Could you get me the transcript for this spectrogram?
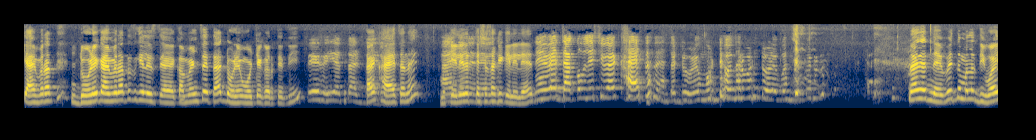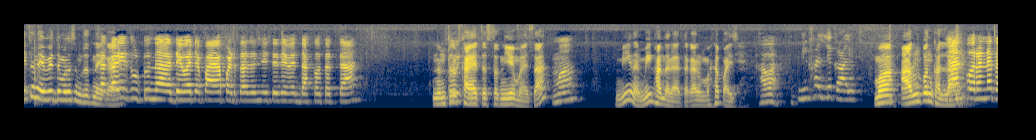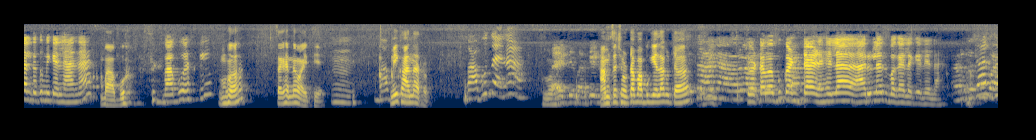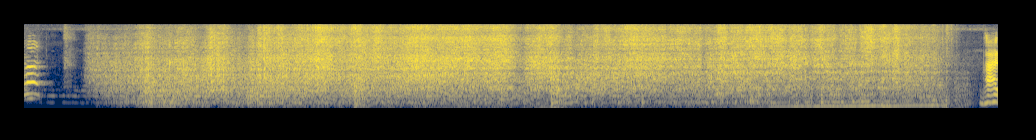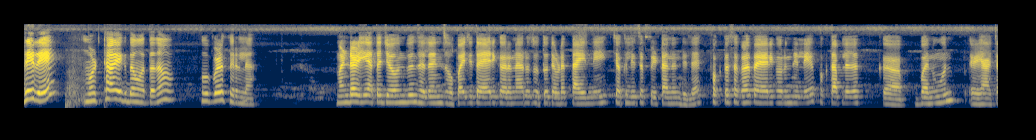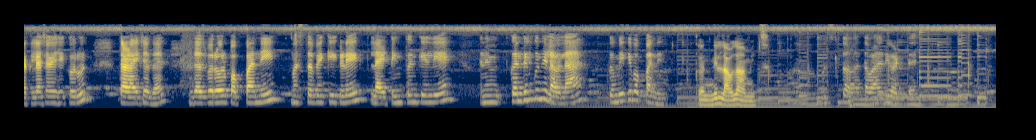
कॅमेरात डोळे कॅमेरातच गेले कमेंट्स येतात डोळे मोठे करते ती. ते येतात काय खायचं नाही? मग खायचं केलेले नाही, कशासाठी केलेले आहेत? नैवेद्य दाखवल्याशिवाय खायचं नाही. आता डोळे मोठे होणार पण डोळे बंद करून. नाही नाही, नैवेद्य मला दिवाळीचं नैवेद्य मला समजत नाही काय. सकाळीच उठून अं, देवाच्या पाया पडतात आणि ते नैवेद्य दाखवतात का? नंतरच खायचं असतात नियम आहे असा मग? मी ना मी खाणार आहे आता कारण मला पाहिजे. खावा. मग आरून पण खाल्ला. लहान पोरांना चालतं तुम्ही काय लहान आहात? बाबू. बाबू अस की? मग? सगळ्यांना माहिती आहे. हम्म. मी खाणार. मग. आमचा छोटा बाबू गेला कुठं? छोटा बाबू कंटाळ ह्याला आरूलाच बघायला गेलेला. भारी रे मोठा एकदम होता ना खूप वेळ फिरला. मंडळी आता जेवण बिवून झालं आणि झोपायची तयारी करणारच होतो तेवढ्यात ताईंनी चकलीचं पीठ आणून दिलंय. फक्त सगळं तयारी करून दिली आहे. फक्त आपल्याला बनवून ह्या चकल्याच्या हे करून तळायच्याच आहेत. त्याचबरोबर पप्पांनी मस्तपैकी इकडे लाइटिंग पण केली आहे. आणि कंदील कुणी लावला? तुम्ही की पप्पांनी? कंदील लावला आम्हीच. मस्त. आता भारी वाटतंय.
